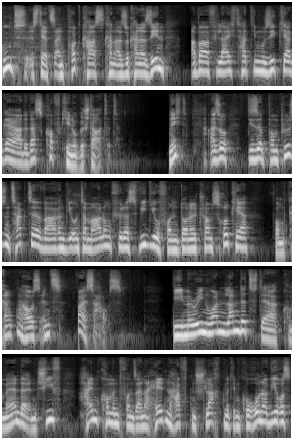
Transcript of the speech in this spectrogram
Gut, ist jetzt ein Podcast, kann also keiner sehen, aber vielleicht hat die Musik ja gerade das Kopfkino gestartet. Nicht? Also, diese pompösen Takte waren die Untermalung für das Video von Donald Trumps Rückkehr vom Krankenhaus ins Weiße Haus. Die Marine One landet, der Commander in Chief, heimkommend von seiner heldenhaften Schlacht mit dem Coronavirus,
